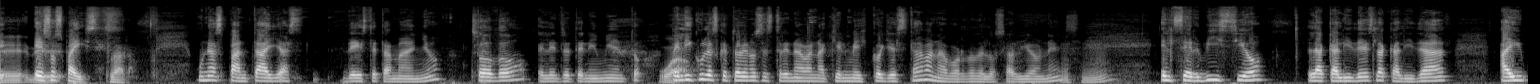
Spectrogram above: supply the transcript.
Y de- de- esos países. Claro. unas pantallas de este tamaño, Sí. todo el entretenimiento, Wow. películas que todavía no se estrenaban aquí en México ya estaban a bordo de los aviones el servicio, la calidez, la calidad. Hay,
